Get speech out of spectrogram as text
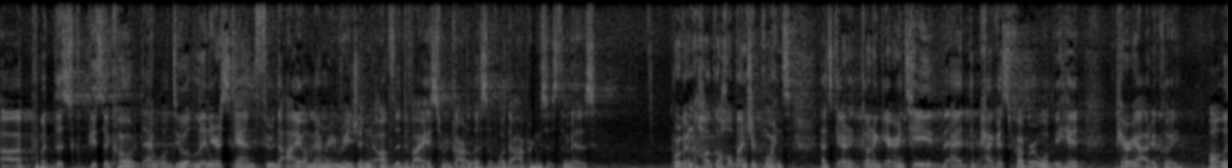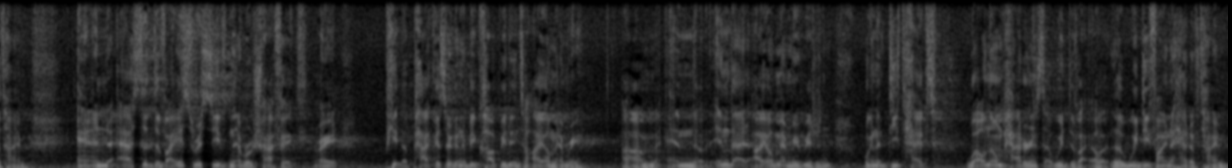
uh, put this piece of code that will do a linear scan through the IO memory region of the device regardless of what the operating system is. We're going to hook a whole bunch of points that's going to guarantee that the packet scrubber will be hit periodically all the time. And as the device receives network traffic, right, packets are going to be copied into IO memory. Um, and in that IO memory region, we're going to detect well-known patterns that we, uh, that we define ahead of time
